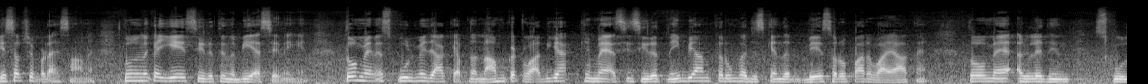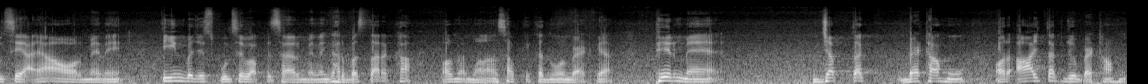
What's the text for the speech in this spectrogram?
ये सबसे बड़ा एहसान है। तो उन्होंने कहा, ये सीरत नबी ऐसे नहीं है। तो मैंने स्कूल में जाके अपना नाम कटवा दिया कि मैं ऐसी सीरत नहीं बयान करूँगा जिसके अंदर बेसरोपा रवायात हैं। तो मैं अगले दिन स्कूल से आया और मैंने तीन बजे स्कूल से वापस आया और मैंने घर बस्ता रखा और मैं मौलाना साहब के कदमों में बैठ गया। फिर मैं जब तक बैठा हूँ और आज तक जो बैठा हूँ,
